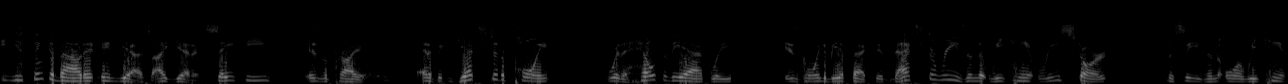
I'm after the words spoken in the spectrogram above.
you think about it, and yes, I get it. Safety is the priority. And if it gets to the point where the health of the athlete is going to be affected, that's the reason that we can't restart the season or we can't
